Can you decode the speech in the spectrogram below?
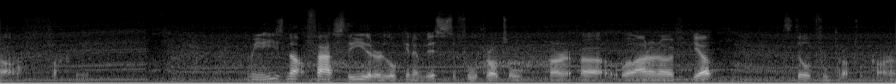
Oh fuck me. I mean, he's not fast either. Looking at. This is a full throttle car. Uh, well, I don't know if. Yep. Still full throttle car.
